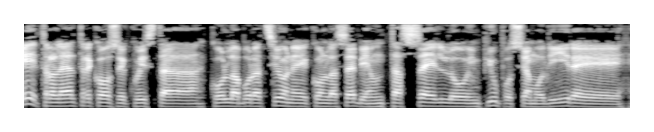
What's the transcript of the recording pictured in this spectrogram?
E tra le altre cose questa collaborazione con la Serbia è un tassello in più, possiamo dire,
